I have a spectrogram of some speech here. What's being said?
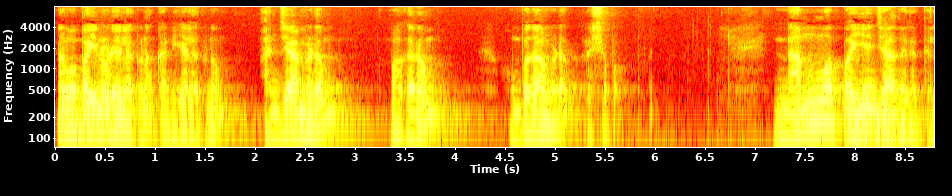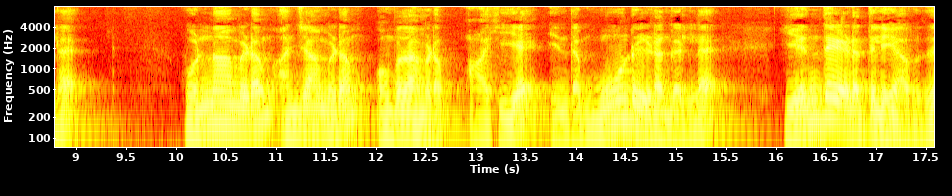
நம்ம பையனுடைய இலக்கணம் கன்னிகா இலக்கணம். அஞ்சாம் இடம் மகரம் ஒன்பதாம் இடம் ரிஷபம். நம்ம பையன் ஜாதகத்தில் ஒன்றாம் இடம் அஞ்சாம் இடம் ஒன்பதாம் இடம் ஆகிய இந்த மூன்று இடங்களில் எந்த இடத்துலையாவது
